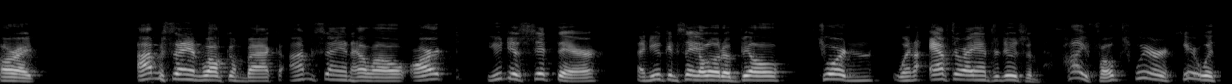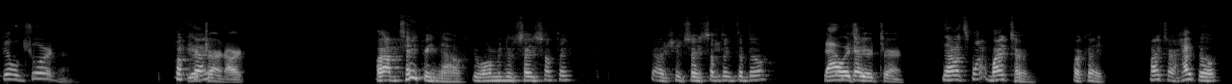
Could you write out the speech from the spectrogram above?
All right. I'm saying welcome back. I'm saying hello. Art, you just sit there and you can say hello to Bill Jordan when after I introduce him. Hi, folks. We're here with Bill Jordan. Okay. Your turn, Art. Oh, I'm taping now. You want me to say something? I should say something to Bill? Now it's your turn. Now it's my, my turn. Okay, my turn. Hi, Bill.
